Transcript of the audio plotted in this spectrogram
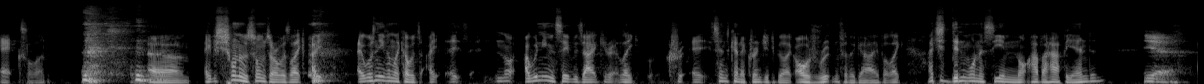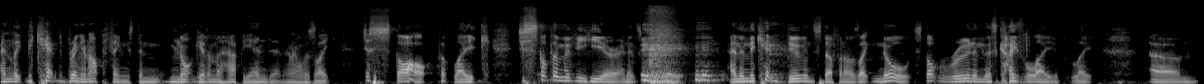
excellent um, it was just one of those films where I was like, I, it wasn't even like I was, I, it's not, I wouldn't even say it was accurate. Like, cr- it sounds kind of cringy to be like, I was rooting for the guy, but like, I just didn't want to see him not have a happy ending. Yeah. And like, they kept bringing up things to not give him a happy ending, and I was like, just stop, like, just stop the movie here, and it's great. and then they kept doing stuff, and I was like, no, stop ruining this guy's life, like, um,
